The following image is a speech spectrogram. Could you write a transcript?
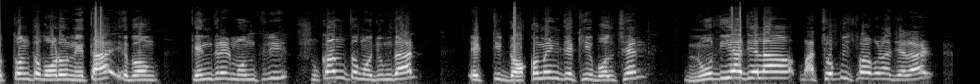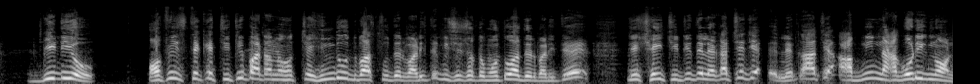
অত্যন্ত বড় নেতা এবং কেন্দ্রের মন্ত্রী সুকান্ত মজুমদার একটি ডকুমেন্ট দেখিয়ে বলছেন, নদিয়া জেলা বা চব্বিশ পরগনা জেলার বিডিও অফিস থেকে চিঠি পাঠানো হচ্ছে হিন্দু উদ্বাস্তুদের বাড়িতে, বিশেষত মতুয়াদের বাড়িতে, যে সেই চিঠিতে লেখা আছে যে, লেখা আছে, আপনি নাগরিক নন।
